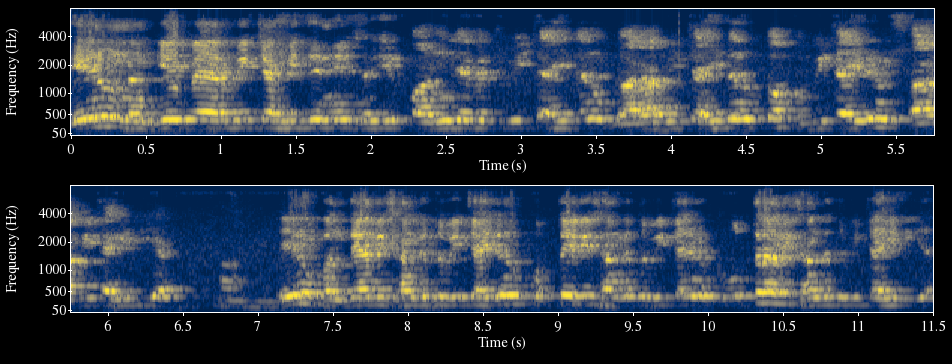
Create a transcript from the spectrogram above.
ਇਹਨੂੰ ਨੰਗੇ ਪੈਰ ਵੀ ਚਾਹੀਦੇ ਨੇ ਸਰੀਰ ਪਾਣੀ ਦੇ ਵਿੱਚ ਵੀ ਚਾਹੀਦਾ ਇਹਨੂੰ ਗਾਰਾ ਵੀ ਚਾਹੀਦਾ ਇਹਨੂੰ ਧੁੱਪ ਵੀ ਚਾਹੀਦੀ ਇਹਨੂੰ ਛਾਂ ਵੀ ਚਾਹੀਦੀ ਆ। ਇਹਨੂੰ ਬੰਦਿਆਂ ਦੀ ਸੰਗਤ ਵੀ ਚਾਹੀਦੀ ਇਹਨੂੰ ਕੁੱਤੇ ਦੀ ਸੰਗਤ ਵੀ ਚਾਹੀਦੀ ਇਹਨੂੰ ਕਬੂਤਰਾਂ ਦੀ ਸੰਗਤ ਵੀ ਚਾਹੀਦੀ ਆ।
